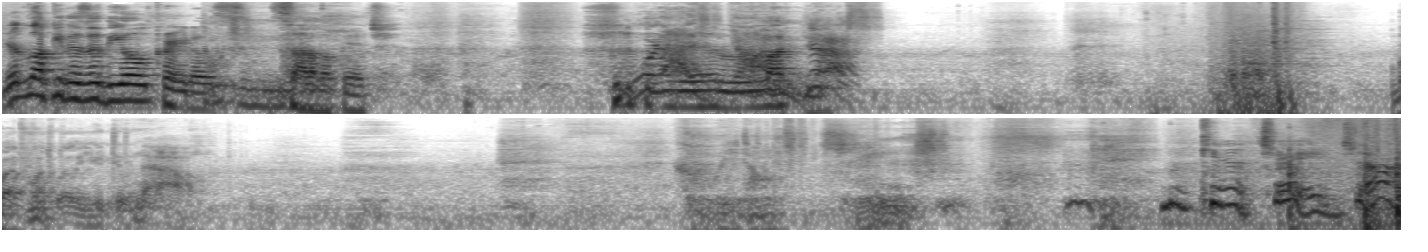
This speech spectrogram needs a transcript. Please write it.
You're lucky this is the old Kratos. Son of a bitch. What I've done, lucky. yes! But what will you do now? We don't change. Can't change.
